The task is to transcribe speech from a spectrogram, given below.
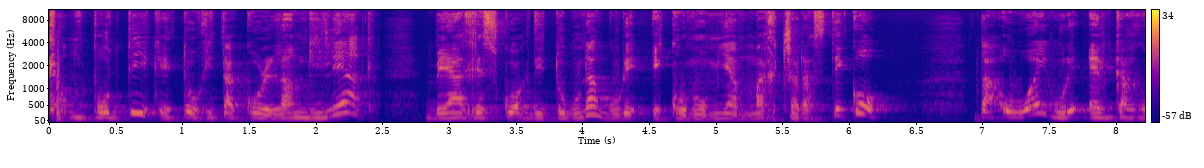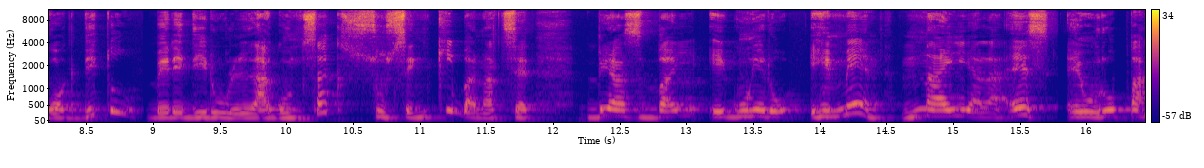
kanpotik etorritako langileak, beharrezkoak dituguna gure ekonomia martxarazteko. Ta uai gure elkargoak ditu, bere diru laguntzak zuzenki banatzen. Beaz bai egunero hemen nahi ala ez Europa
